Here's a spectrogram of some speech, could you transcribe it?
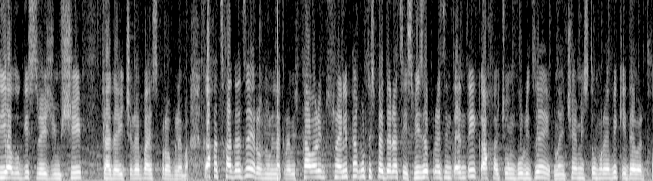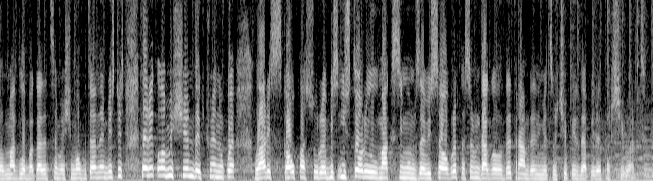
დიალოგის რეჟიმში გადაიჭრება ეს პრობლემა. კახა ცხადაძე ეროვნული ნაკრების მთავარ მთავარი მწვრთნელი ფეხბურთის ფედერაციის ვიце-პრეზიდენტი კახა ჭუმბურიძე იყვნენ ჩემი სტუმრები კიდევ ერთხელ მადლობა გადაცემაში მობრძანებისთვის და რეკლამის შემდეგ ჩვენ უკვე ლარის გაუფასურების ისტორიულ მაქსიმუმზე ვისაუბრებთ ასე რომ დაგველოდეთ რამდენიმე წუთში პირდაპირ ეთერში ვართ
